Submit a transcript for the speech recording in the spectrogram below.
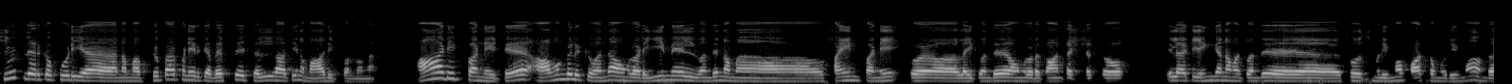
ஷீட்ல இருக்கக்கூடிய நம்ம ப்ரிப்பேர் பண்ணிருக்க வெப்சைட்ஸ் எல்லாத்தையும் நம்ம ஆடிட் பண்ணுங்க ஆடிட் பண்ணிட்டு அவங்களுக்கு வந்து அவங்களோட இமெயில் வந்து நம்ம ஃபைன் பண்ணி லைக் வந்து அவங்களோட கான்டாக்டஸோ இல்லாட்டி எங்க நமக்கு வந்து சோர்ஸ் மூலியமா பார்க்க முடியுமோ அந்த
